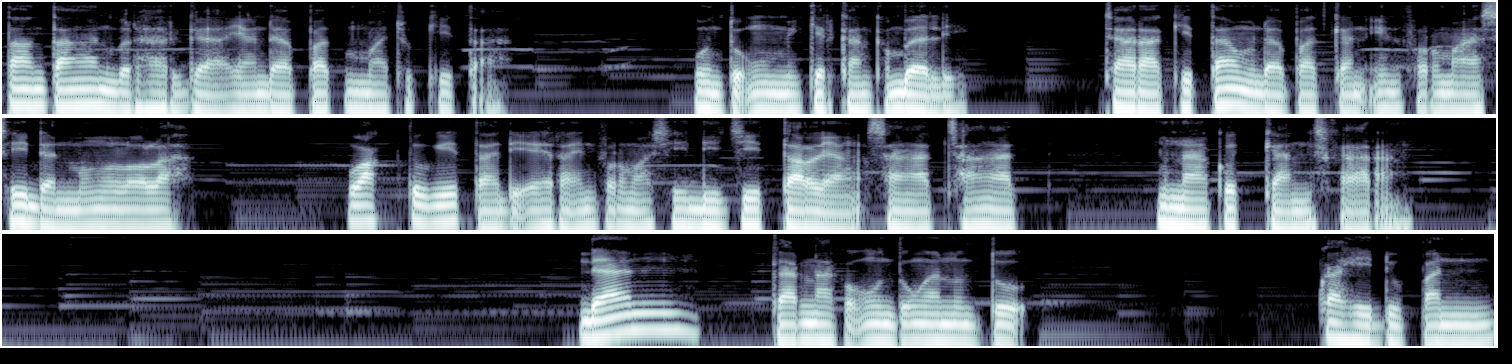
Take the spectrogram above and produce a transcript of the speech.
tantangan berharga yang dapat memacu kita untuk memikirkan kembali cara kita mendapatkan informasi dan mengelola waktu kita di era informasi digital yang sangat-sangat menakutkan sekarang. Dan karena keuntungan untuk kehidupan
